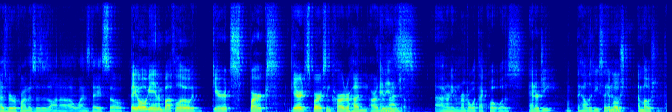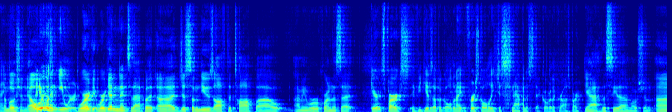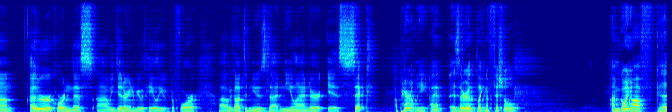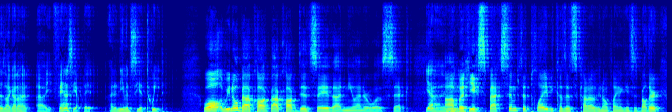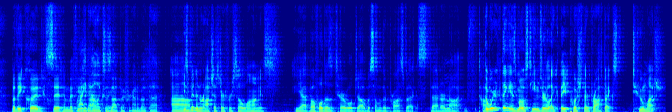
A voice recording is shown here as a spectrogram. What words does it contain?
as we're recording this, this is on a Wednesday. So Big old game in Buffalo. with Garrett Sparks Garrett Sparks and Carter Hutton are the and matchup. I don't even remember what that quote was. Energy. What the hell did he say? Emotion. Emotion. Thank you. Emotion. Oh, I knew it was an E word. We're we're getting into that, but uh, just some news off the top. Uh, I mean, we're recording this at Garrett Sparks, if he gives up a goal tonight, the first goal, he's just snapping a stick over the crossbar. yeah. Let's see that emotion. Um, as we were recording this, uh, we did our interview with Hailey before. Uh, we got the news that Nylander is sick. Apparently, I is there like an official? I'm going off because I got a, a fantasy update. I didn't even see a tweet. Well, we know Babcock. Babcock did say that Nylander was sick. Yeah, I mean, Uh, but he expects him to play because it's kind of you know playing against his brother. But they could sit him if he's right, not Alex is up. I forgot about that. Um, he's been in Rochester for so long. It's Yeah, Buffalo does a terrible job with some of their prospects that are not. Top the weird thing is most teams are like they push their prospects too much.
